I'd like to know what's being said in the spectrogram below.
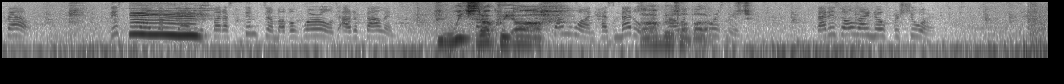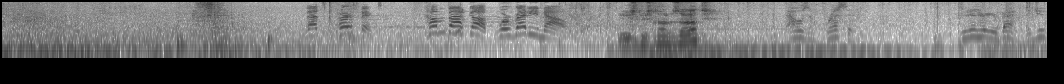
spell. This world of dead is but a symptom of a world out of balance. Which Zakri are? Someone has meddled with powerful forces. That is all I know for sure. That's perfect. Come back up. We're ready now. Is too That was impressive. You didn't hurt your back, did you?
